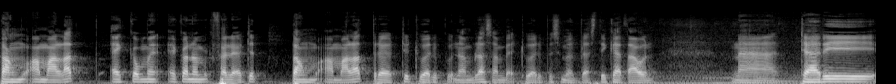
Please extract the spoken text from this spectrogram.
bank muamalat economic value added bank muamalat periode 2016 sampai 2019 tiga tahun. Nah dari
